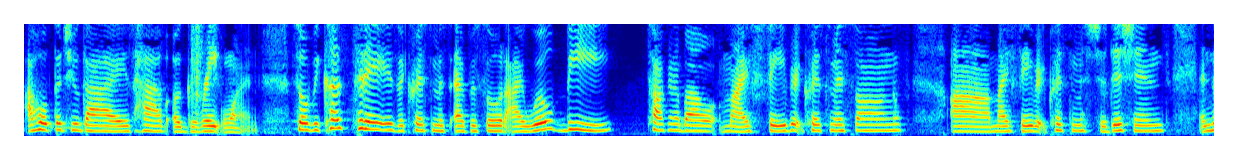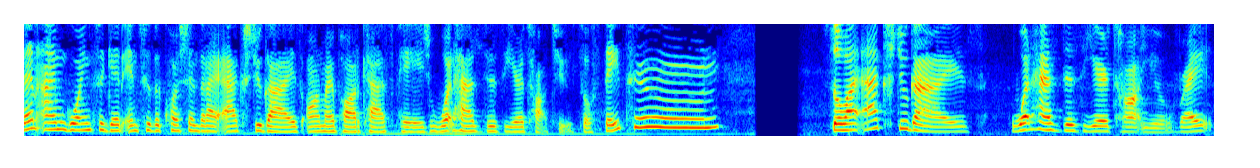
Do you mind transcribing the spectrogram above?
I hope that you guys have a great one. So because today is a Christmas episode, I will be talking about my favorite Christmas songs, uh, my favorite Christmas traditions, and then I'm going to get into the question that I asked you guys on my podcast page. What has this year taught you? So stay tuned. So I asked you guys, what has this year taught you, right?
